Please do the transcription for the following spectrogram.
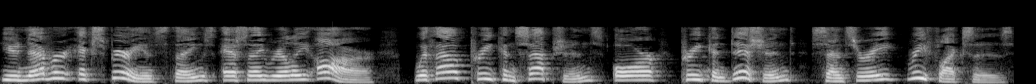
You never experience things as they really are, without preconceptions or preconditioned sensory reflexes.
